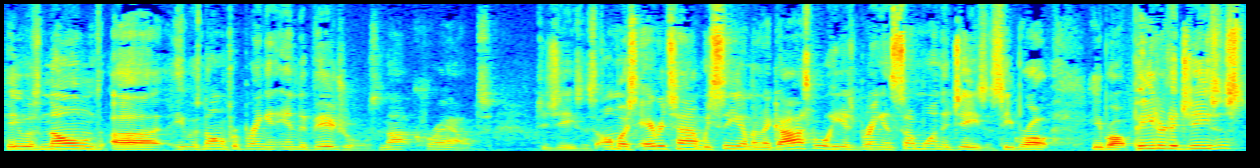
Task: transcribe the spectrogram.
He was known. Uh, he was known for bringing individuals, not crowds to Jesus. Almost every time we see him in the gospel, he is bringing someone to Jesus. He brought, he brought Peter to Jesus,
